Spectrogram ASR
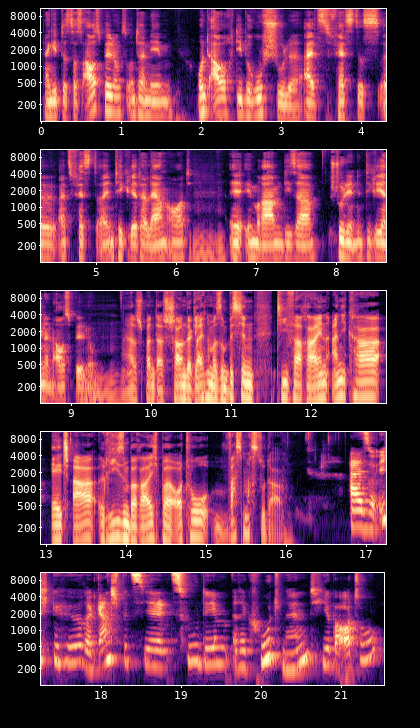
Dann gibt es das Ausbildungsunternehmen und auch die Berufsschule als festes, äh, als fest integrierter Lernort mhm. äh, im Rahmen dieser studienintegrierenden Ausbildung. Mhm. Ja, das ist spannend. Da schauen wir gleich nochmal so ein bisschen tiefer rein. Annika, HR, Riesenbereich bei Otto. Was machst du da? Also ich gehöre ganz speziell zu dem Recruitment hier bei Otto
